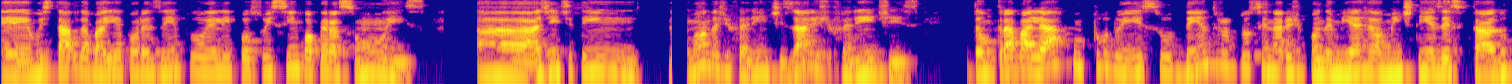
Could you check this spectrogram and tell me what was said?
É, o estado da Bahia, por exemplo, ele possui cinco operações. Uh, a gente tem demandas diferentes, áreas diferentes. Então, trabalhar com tudo isso dentro do cenário de pandemia realmente tem exercitado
